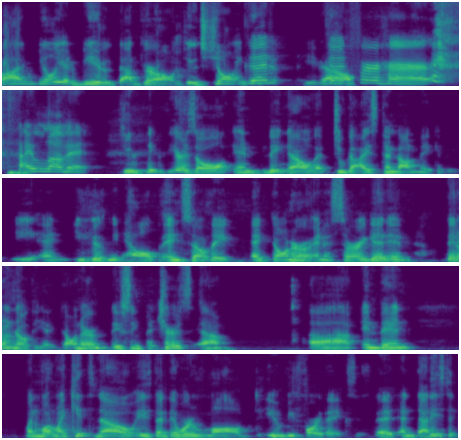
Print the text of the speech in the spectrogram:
five million views. That girl, she's showing good. You know, good for her. I love it. She's six years old, and they know that two guys cannot make a baby, and you just need help. And so they egg donor and a surrogate, and they don't know the egg donor. They've seen pictures, um, uh, and then. But what my kids know is that they were loved even before they existed. And that is the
